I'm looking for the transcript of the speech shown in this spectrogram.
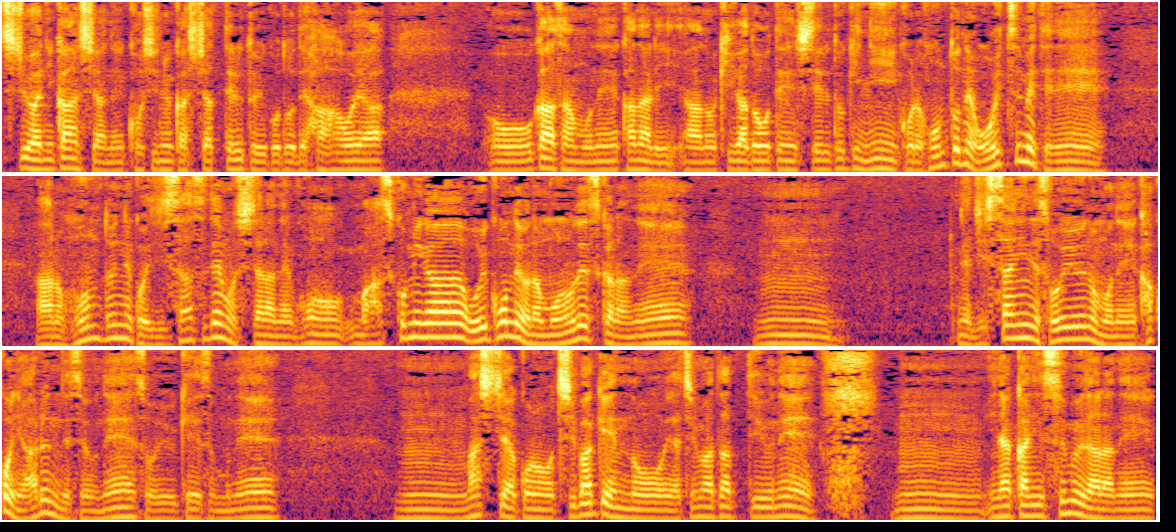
父親に関してはね腰抜かしちゃってるということで母親お母さんもねかなりあの気が動転している時にこれ本当ね追い詰めてねあの本当にねこれ自殺でもしたらねこのマスコミが追い込んだようなものですからね。うん。ね実際にねそういうのもね過去にあるんですよね。そういうケースもね。うんましてやこの千葉県の八街っていうねうん田舎に住むならね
